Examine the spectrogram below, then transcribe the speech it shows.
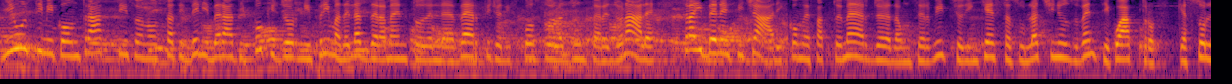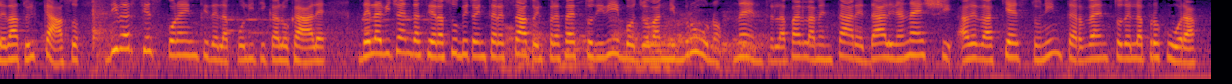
Gli ultimi contratti sono stati deliberati pochi giorni prima dell'azzeramento del vertice disposto dalla Giunta regionale. Tra i beneficiari, come fatto emergere da un servizio d'inchiesta sulla CNews 24 che ha sollevato il caso, diversi esponenti della politica locale. Della vicenda si era subito interessato il prefetto di Vibo Giovanni Bruno mentre la parlamentare Dalila Nesci aveva chiesto un intervento della Procura.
